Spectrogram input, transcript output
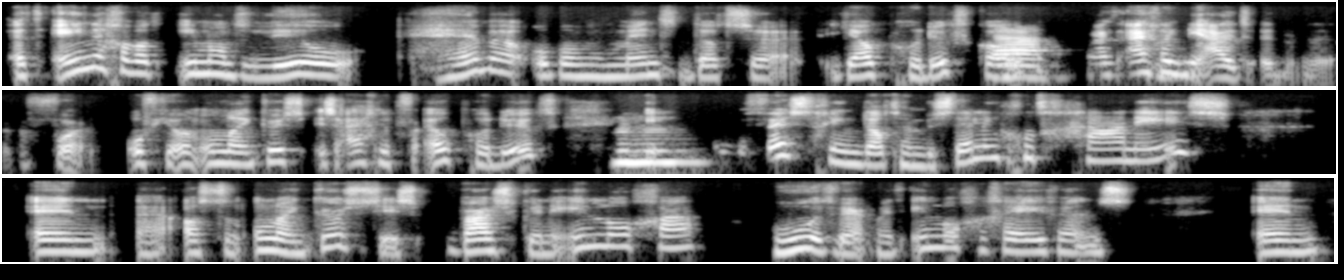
het enige wat iemand wil hebben op het moment dat ze jouw product kopen. Ja. Maakt eigenlijk niet uit. eh, Voor, of je een online cursus is eigenlijk voor elk product. Een bevestiging dat hun bestelling goed gegaan is. En eh, als het een online cursus is, waar ze kunnen inloggen. Hoe het werkt met inloggegevens. En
